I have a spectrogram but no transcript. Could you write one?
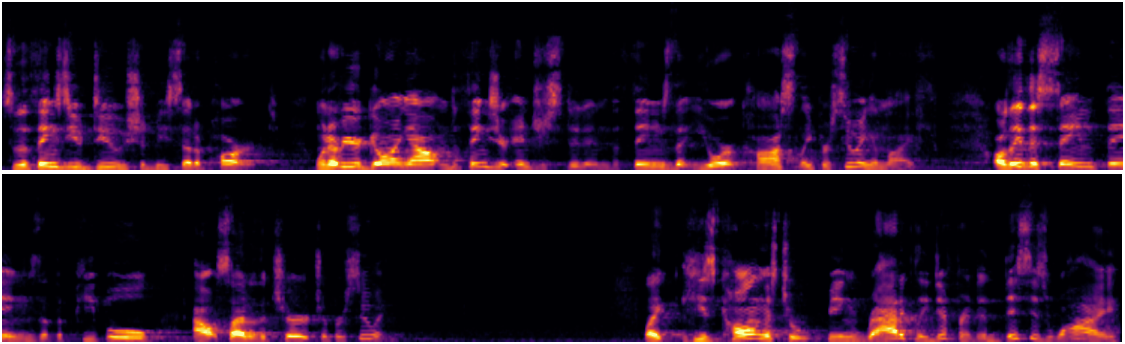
So the things you do should be set apart. Whenever you're going out and the things you're interested in, the things that you are constantly pursuing in life, are they the same things that the people outside of the church are pursuing? Like, he's calling us to being radically different, and this is why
